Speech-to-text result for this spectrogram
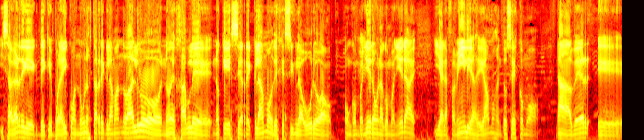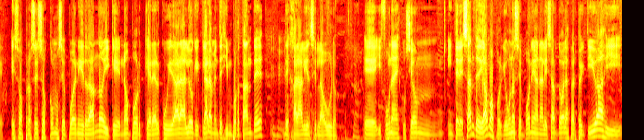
y saber de que, de que por ahí cuando uno está reclamando algo, no dejarle, no que ese reclamo deje sin laburo a, a un compañero o una compañera y a las familias, digamos, entonces como nada, ver eh, esos procesos cómo se pueden ir dando y que no por querer cuidar algo que claramente es importante, dejar a alguien sin laburo. Claro. Eh, y fue una discusión interesante, digamos, porque uno se pone a analizar todas las perspectivas y,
